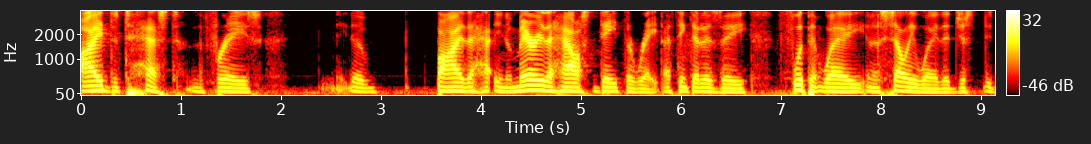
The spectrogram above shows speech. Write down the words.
I detest the phrase, you know, buy the you know marry the house, date the rate. I think that is a flippant way in a silly way that just it,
